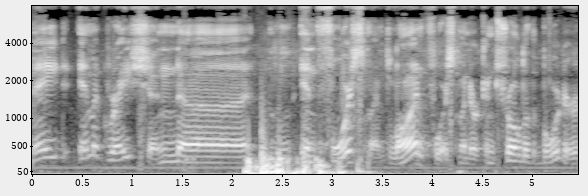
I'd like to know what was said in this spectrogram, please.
made immigration uh, enforcement, law enforcement, or control of the border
